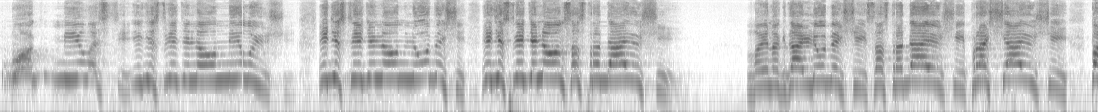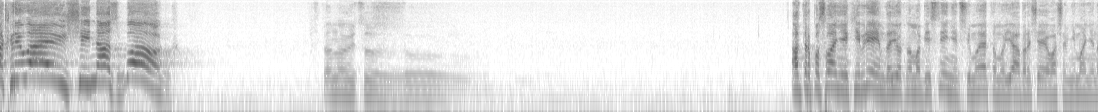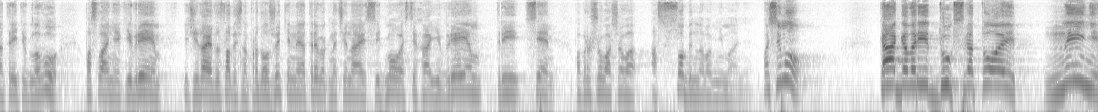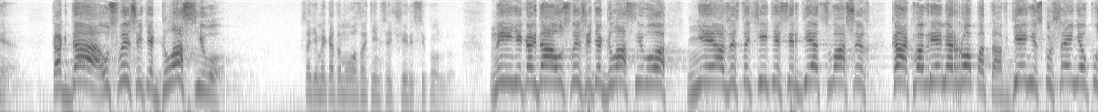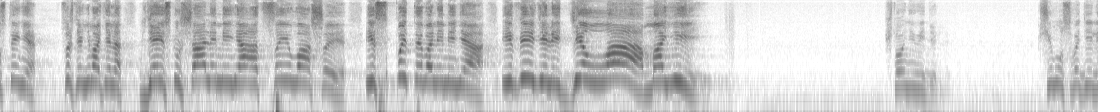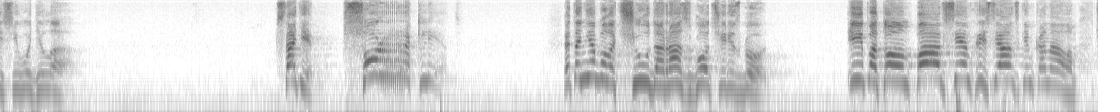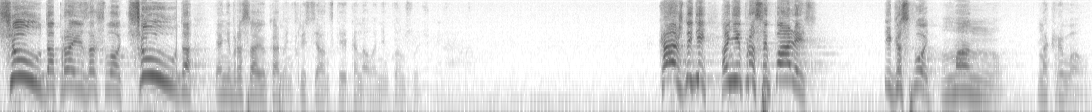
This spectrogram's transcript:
Бог милости. И действительно Он милующий. И действительно Он любящий. И действительно Он сострадающий. Но иногда любящий, сострадающий, прощающий, покрывающий нас Бог становится Автор послания к евреям дает нам объяснение всему этому. Я обращаю ваше внимание на третью главу послания к евреям и читаю достаточно продолжительный отрывок, начиная с седьмого стиха Евреям 3.7. Попрошу вашего особенного внимания. Посему, как говорит Дух Святой, ныне, когда услышите глаз Его, кстати, мы к этому возвратимся через секунду, ныне, когда услышите глаз Его, не ожесточите сердец ваших, как во время ропота, в день искушения в пустыне. Слушайте внимательно, где искушали меня отцы ваши, испытывали меня и видели дела мои. Что они видели? К чему сводились его дела? Кстати, 40 лет. Это не было чудо раз в год через год. И потом по всем христианским каналам чудо произошло, чудо. Я не бросаю камень в христианские каналы ни в коем случае. Каждый день они просыпались, и Господь манну накрывал.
